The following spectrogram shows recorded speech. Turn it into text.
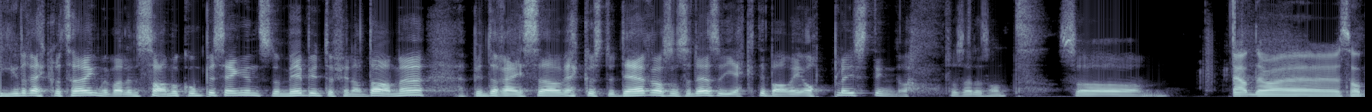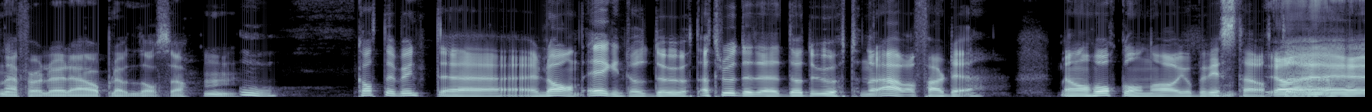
ingen rekruttering, vi var den samme kompisgjengen. Så når vi begynte å finne damer, begynte å reise vekk og studere, og sånn som det, så gikk det bare i oppløsning, da, for å si det sånn. Så Ja, det var sånn jeg føler jeg opplevde det også, ja. Mm. mm. Når begynte LAN egentlig å dø ut? Jeg trodde det døde ut når jeg var ferdig. Men Håkon har jo bevisst her at Ja, jeg, eh,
